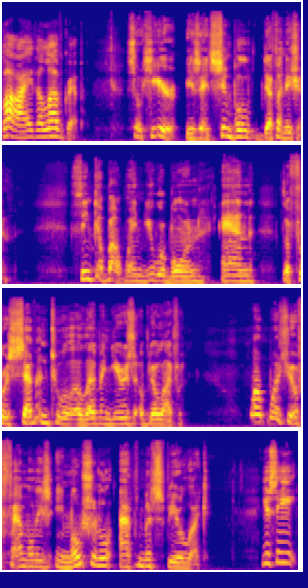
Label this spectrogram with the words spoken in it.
by the love grip. So here is a simple definition think about when you were born and the first seven to 11 years of your life. What was your family's emotional atmosphere like? You see,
